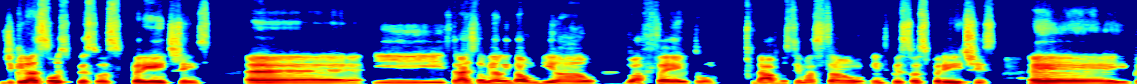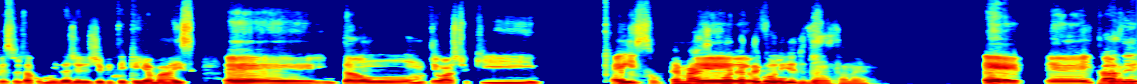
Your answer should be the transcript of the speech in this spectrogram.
de criações de pessoas pretas, é, e traz também, além da união, do afeto, da aproximação entre pessoas pretas é, e pessoas da comunidade LGBTQIA+, é, então, eu acho que é isso. É mais é, uma categoria vou... de dança, né? É, é e trazer,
